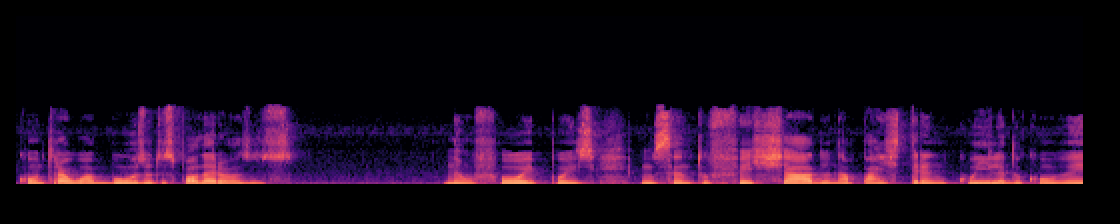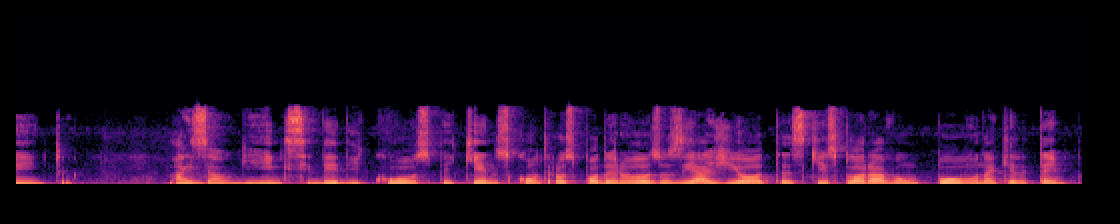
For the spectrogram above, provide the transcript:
contra o abuso dos poderosos. Não foi, pois, um santo fechado na paz tranquila do convento, mas alguém que se dedicou aos pequenos contra os poderosos e agiotas que exploravam o povo naquele tempo.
